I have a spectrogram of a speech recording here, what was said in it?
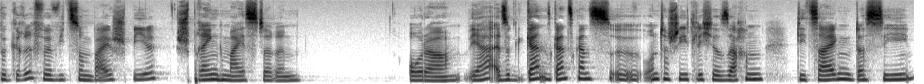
Begriffe wie zum Beispiel Sprengmeisterin, oder ja, also ganz, ganz, ganz äh, unterschiedliche Sachen, die zeigen, dass sie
